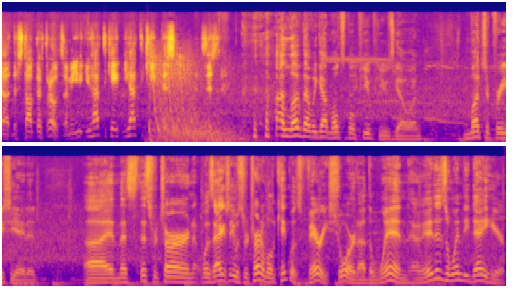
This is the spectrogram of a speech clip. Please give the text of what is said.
uh, to stop their throats. I mean, you, you have to keep you have to keep this consistent. I love that we got multiple pew pews going. Much appreciated. Uh, and this this return was actually it was returnable. The kick was very short. Uh, the wind, I mean, it is a windy day here.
